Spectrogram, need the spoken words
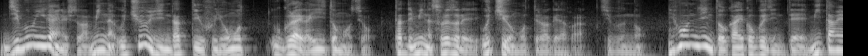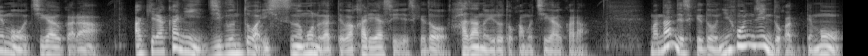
自分以外の人はみんな宇宙人だっていうふうに思うぐらいがいいと思うんですよ。だってみんなそれぞれ宇宙を持ってるわけだから自分の。日本人と外国人って見た目も違うから明らかに自分とは異質のものだって分かりやすいですけど肌の色とかも違うから。まあ、なんですけど日本人とかっても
